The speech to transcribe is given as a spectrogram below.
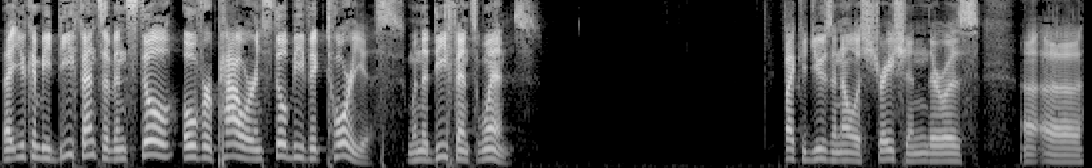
that you can be defensive and still overpower and still be victorious when the defense wins. If I could use an illustration, there was a, a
